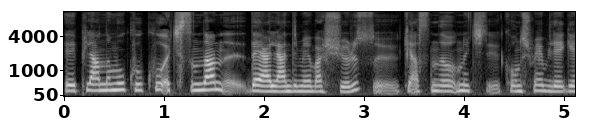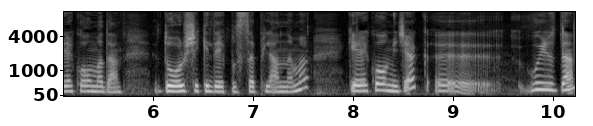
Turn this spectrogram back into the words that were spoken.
e, planlama hukuku açısından e, değerlendirmeye başlıyoruz. Ki aslında onu hiç konuşmaya bile gerek olmadan doğru şekilde yapılsa planlama gerek olmayacak. Bu yüzden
